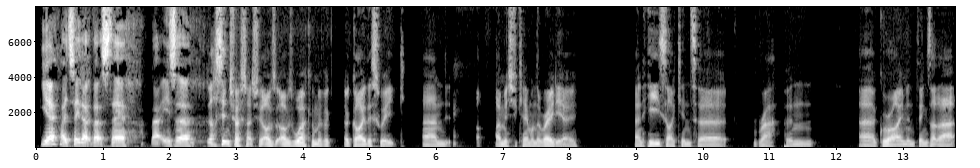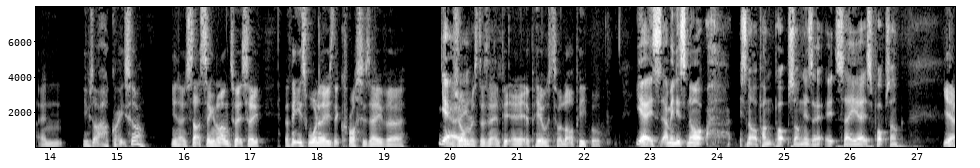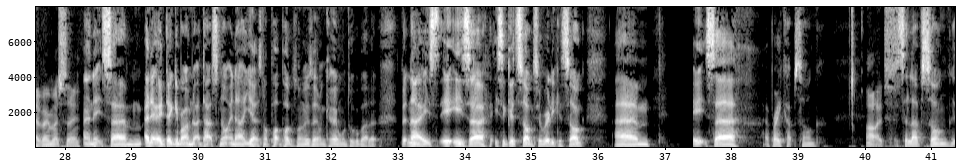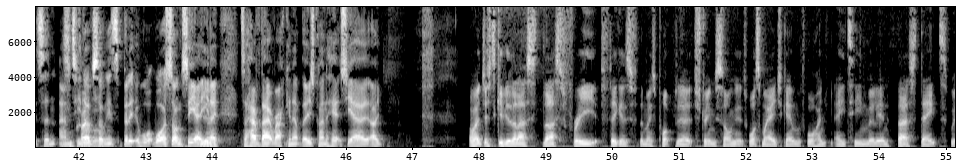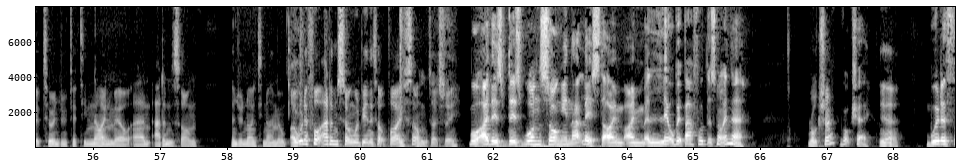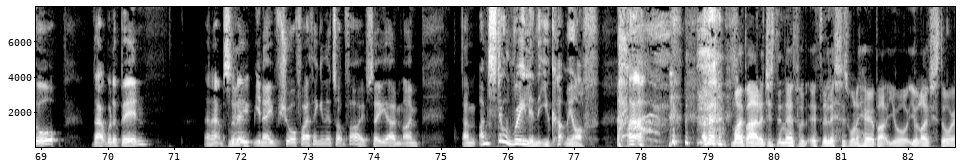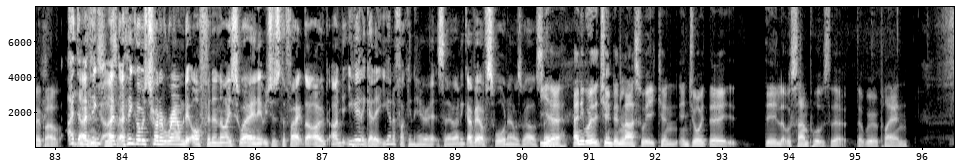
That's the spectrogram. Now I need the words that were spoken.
yeah, I'd say that that's there. That is a That's interesting, actually. I was I was working with a, a guy this week, and I Miss You came on the radio, and he's like into rap and uh, grime and things like that, and he was like, "Oh, great song," you know, start singing along to it. So I think it's one of those that crosses over yeah genres, doesn't it? And it appeals to a lot of people. Yeah, it's I mean it's not it's not a punk pop song, is it? It's a uh, it's a pop song, Yeah, very much so. and it's um and it, don't get me wrong, I'm not, that's not in a yeah, it's not pop punk song, is it? I don't care, I won't talk about it. But no, it's it is uh it's a good song. It's a really good song. Um, it's uh, a breakup song. Oh, it's It's a love song. It's an anti-love song. It's but it, what, what a song. So yeah, you know, to have that racking up those kind of hits, yeah, I, All right, just to give you the last the last three figures for the most popular stream song, it's "What's My Age Again" with 418 million, "First Date" with 259 mil, and "Adam's Song" 199 mil. I wouldn't have thought Adam's Song would be in the top five songs actually. well, I, there's there's one song in that list that I'm I'm a little bit baffled that's not in there. Rock show, Rock show. yeah, Would have thought that would have been an absolute, you know, surefire thing in the top five. So yeah, I'm I'm I'm, I'm still reeling that you cut me off. my bad. I just didn't know if, if the listeners want to hear about your, your life story about. I, I think I. I think I was trying to round it off in a nice way, and it was just the fact that I, I'm, you're gonna get it, you're gonna fucking hear it. So I think I've sworn now as well. So. Yeah, anybody that tuned in last week and enjoyed the the little samples that, that we were playing,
